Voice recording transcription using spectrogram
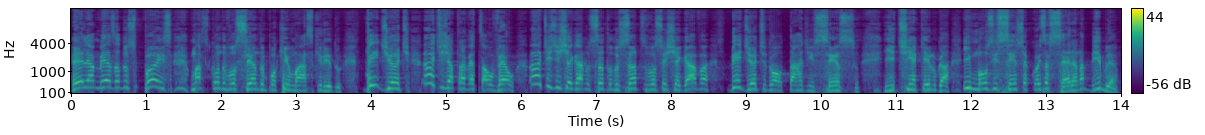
Ele é a mesa dos pães. Mas quando você anda um pouquinho mais, querido, bem diante, antes de atravessar o véu, antes de chegar no Santo dos Santos, você chegava bem diante do altar de incenso e tinha aquele lugar. Irmãos, incenso é coisa séria na Bíblia.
